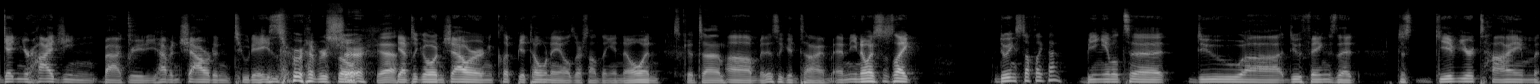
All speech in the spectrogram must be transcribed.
getting your hygiene back where you haven't showered in two days or whatever. So Sure, yeah. you have to go and shower and clip your toenails or something, you know, and It's a good time. um, it is a good time, and you know, it's just like doing stuff like that, being able to do uh, do things that just give your time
